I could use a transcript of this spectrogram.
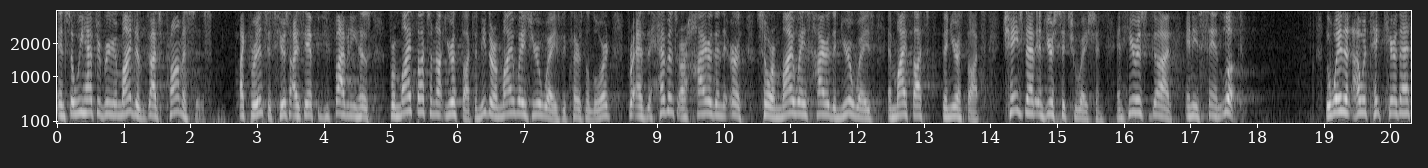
And so we have to be reminded of God's promises. Like, for instance, here's Isaiah 55, and he says, For my thoughts are not your thoughts, and neither are my ways your ways, declares the Lord. For as the heavens are higher than the earth, so are my ways higher than your ways, and my thoughts than your thoughts. Change that into your situation. And here is God, and he's saying, Look, the way that I would take care of that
